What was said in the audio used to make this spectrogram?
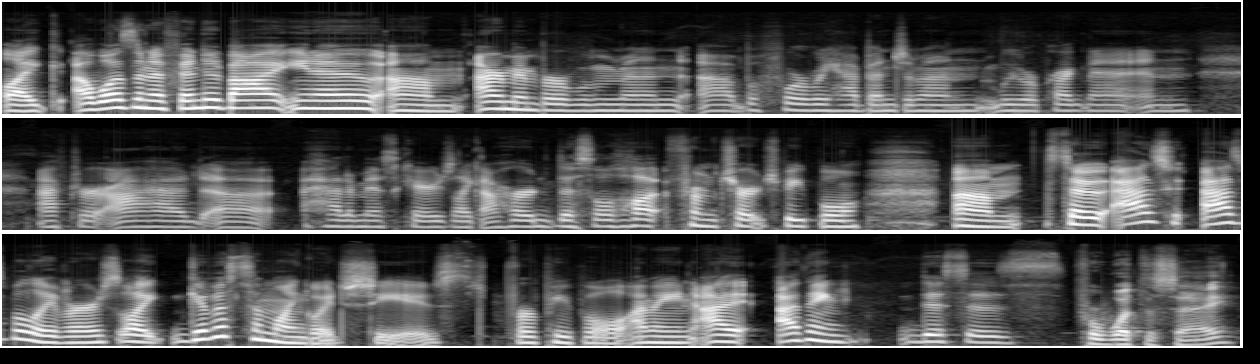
like I wasn't offended by it. You know, um, I remember when uh, before we had Benjamin, we were pregnant, and after I had uh, had a miscarriage, like I heard this a lot from church people. Um, so as as believers, like give us some language to use for people. I mean, I I think this is For what to say?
